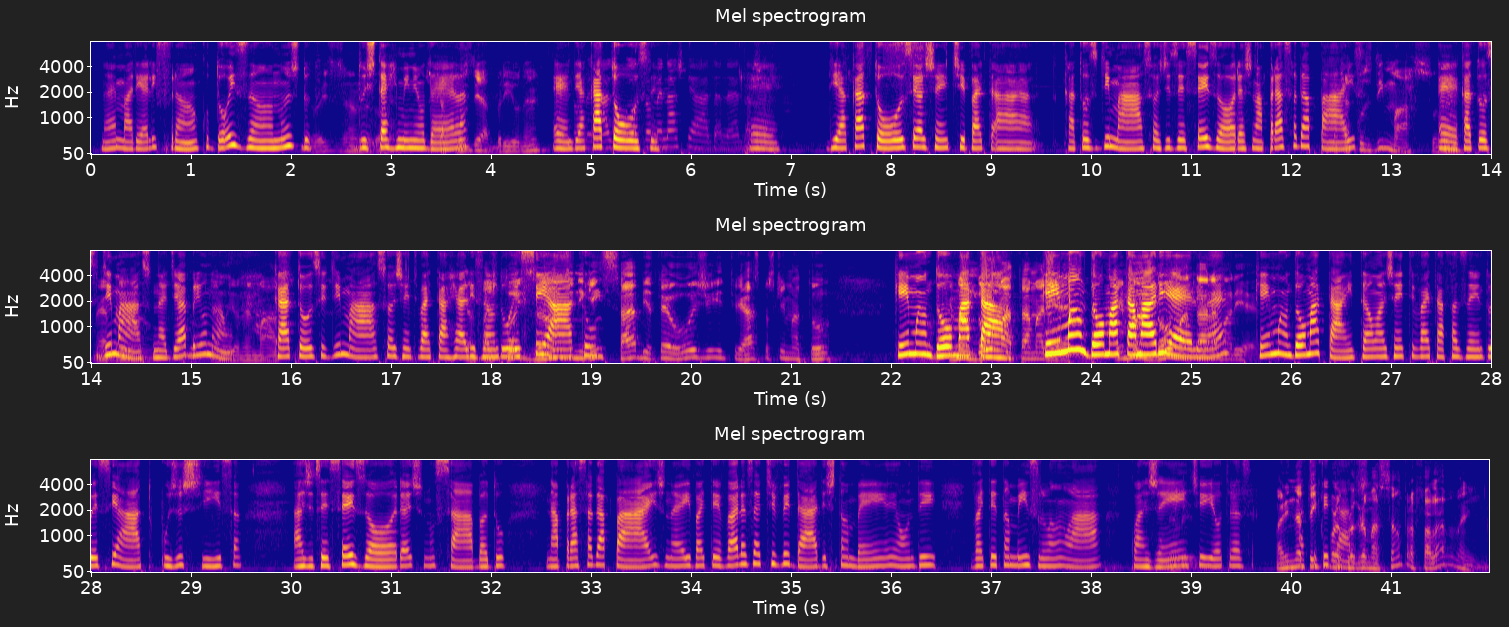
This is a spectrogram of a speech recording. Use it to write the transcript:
né, Marielle Franco, dois anos do, Dois anos do extermínio agora, dela. 14 de abril, né? É, dia Homenagem- 14. Homenageada, né? da É, dia 14 a gente vai estar 14 de março às 16 horas na Praça da É Paz. 14 de março. É, né? 14 Não de abril, março, não é de abril não. não é março. 14 de março a gente vai estar faz realizando esse anos e ato. ninguém sabe até hoje, entre aspas, quem matou quem mandou, Quem mandou matar, matar Marielle. quem mandou Quem matar mandou Marielle, matar né? Marielle. Quem mandou matar. Então a gente vai estar fazendo esse ato por justiça às 16 horas no sábado na Praça da Paz, né? E vai ter várias atividades também, onde vai ter também slam lá com a gente e outras Marina tem que pôr a atividades. programação para falar, Marina?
